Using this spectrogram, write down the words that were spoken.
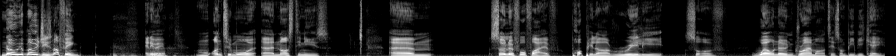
No emojis, nothing. Anyway, m- on to more uh, nasty news. Um, Solo 45, popular, really sort of well known grime artist on BBK,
